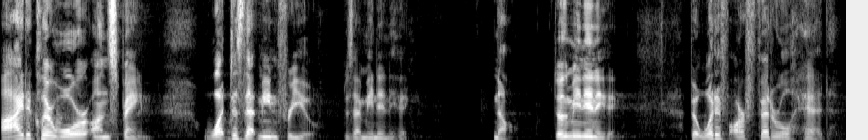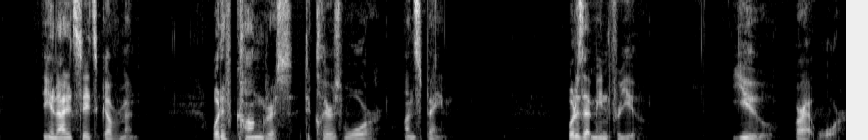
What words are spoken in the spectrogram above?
I declare war on Spain. What does that mean for you? Does that mean anything? No, doesn't mean anything. But what if our federal head, the United States government, what if Congress declares war on Spain? What does that mean for you? You are at war.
